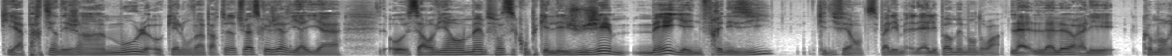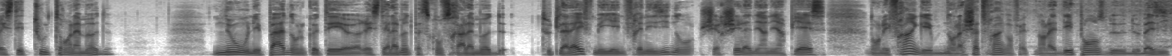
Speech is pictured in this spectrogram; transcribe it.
qui appartient déjà à un moule auquel on va appartenir. Tu vois ce que je veux dire? Oh, Ça revient au même, c'est compliqué de les juger, mais il y a une frénésie qui est différente. C'est pas elle n'est pas au même endroit. La, leur, elle est comment rester tout le temps à la mode. Nous, on n'est pas dans le côté euh, rester à la mode parce qu'on sera à la mode toute la life, mais il y a une frénésie dans chercher la dernière pièce, dans les fringues et dans l'achat de fringues en fait, dans la dépense de, de basique.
